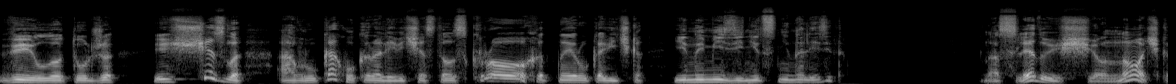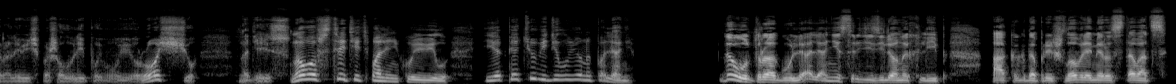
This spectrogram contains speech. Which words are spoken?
Вилла тут же исчезла, а в руках у королевича осталась крохотная рукавичка, и на мизинец не налезет. На следующую ночь королевич пошел в липовую рощу, надеясь снова встретить маленькую виллу, и опять увидел ее на поляне. До утра гуляли они среди зеленых лип, а когда пришло время расставаться,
